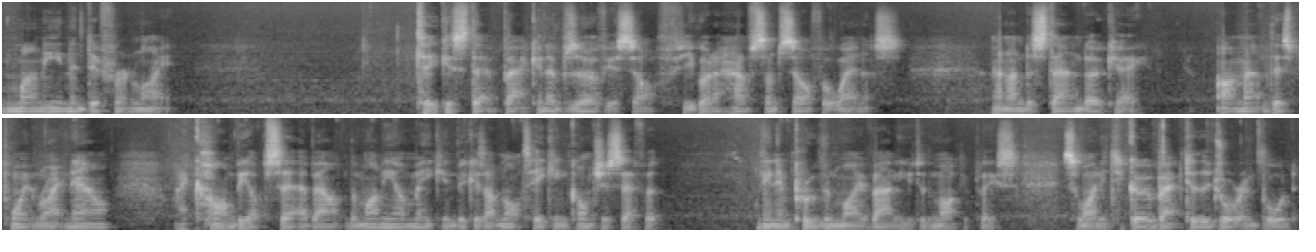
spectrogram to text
money in a different light. Take a step back and observe yourself. You've got to have some self awareness and understand okay, I'm at this point right now. I can't be upset about the money I'm making because I'm not taking conscious effort in improving my value to the marketplace. So I need to go back to the drawing board,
